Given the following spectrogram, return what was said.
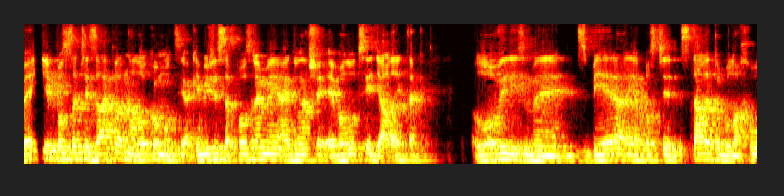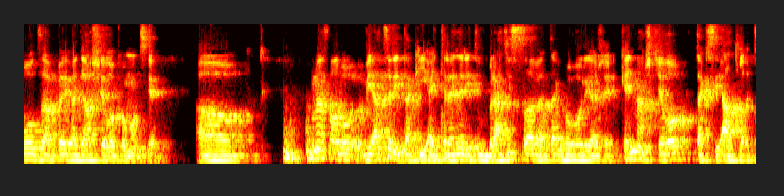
Beh je v podstate základná lokomócia. Kebyže sa pozrieme aj do našej evolúcie ďalej, tak lovili sme, zbierali a proste stále to bola chôdza, beh a ďalšie lokomócie. Uh, nás, alebo viacerí takí aj tréneri tu v Bratislave a tak hovoria, že keď máš telo, tak si atlet.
